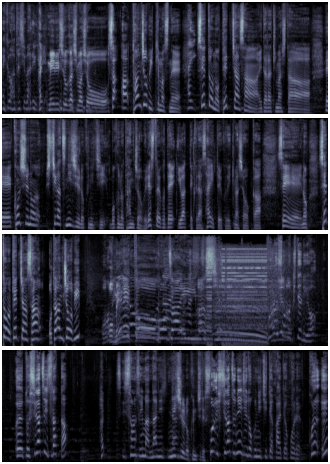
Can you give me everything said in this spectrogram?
私悪い子はい、メール紹介しましょう。さあ、あ誕生日来てますね。はい瀬戸のてっちゃんさんいただきました。えー今週の7月26日、僕の誕生日ですということで祝ってくださいということでいきましょうか。せーの、瀬戸のてっちゃんさん、お誕生日おめでとうございます。この人も来てるよえっ、と4月いつだった？はい、その人今何日？何？26日ですこ。れ7月26日って書いてこれこれえ？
